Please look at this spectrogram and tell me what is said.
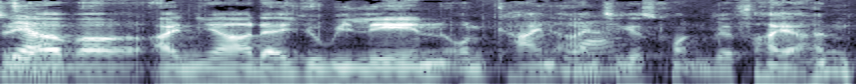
letzte Ja. Jahr war ein Jahr der Jubiläen und kein Ja. einziges konnten wir feiern.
